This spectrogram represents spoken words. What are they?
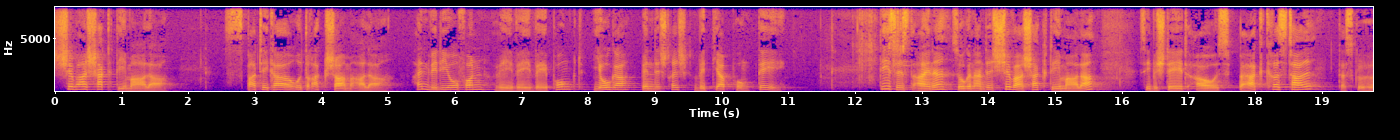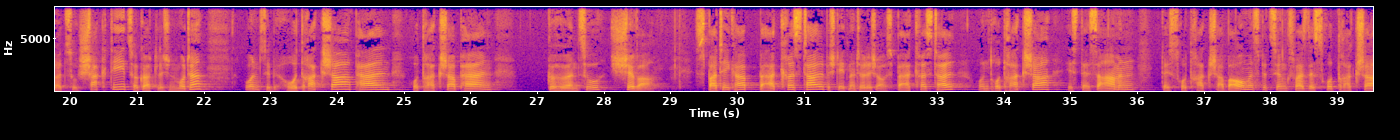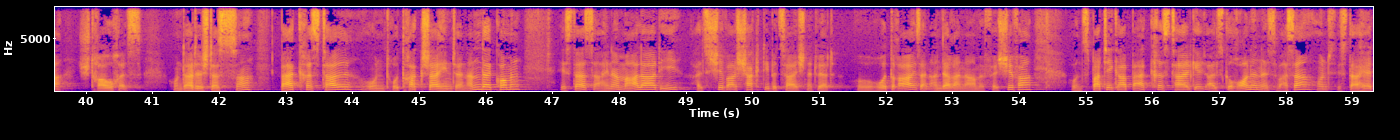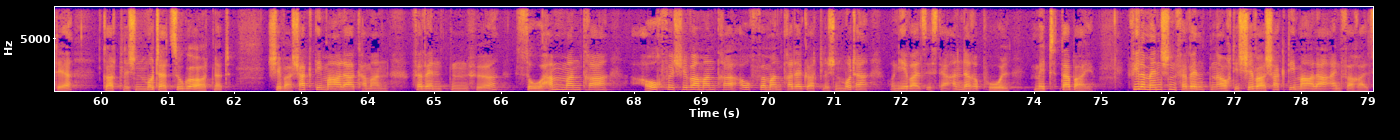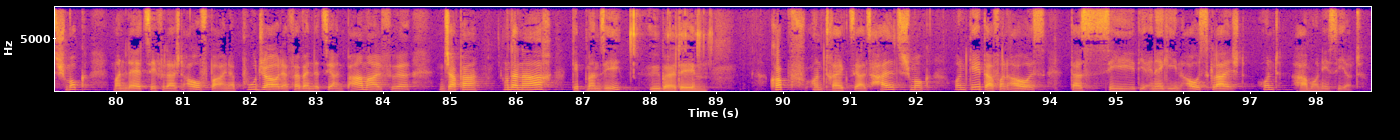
Shiva Shakti Mala, Spatika Rudraksha Mala, ein Video von www.yoga-vidya.de. Dies ist eine sogenannte Shiva Shakti Mala. Sie besteht aus Bergkristall, das gehört zu Shakti, zur göttlichen Mutter, und Rudraksha Perlen, Rudraksha Perlen gehören zu Shiva. Spatika, Bergkristall, besteht natürlich aus Bergkristall und Rudraksha ist der Samen des Rudraksha-Baumes bzw. des Rudraksha-Strauches. Und dadurch, dass äh, Bergkristall und Rudraksha hintereinander kommen, ist das eine Mala, die als Shiva Shakti bezeichnet wird. Rudra ist ein anderer Name für Shiva und Spatika, Bergkristall, gilt als geronnenes Wasser und ist daher der göttlichen Mutter zugeordnet. Shiva Shakti Mala kann man verwenden für Soham Mantra, auch für Shiva Mantra, auch für Mantra der göttlichen Mutter und jeweils ist der andere Pol mit dabei. Viele Menschen verwenden auch die Shiva Shakti Mala einfach als Schmuck. Man lädt sie vielleicht auf bei einer Puja oder verwendet sie ein paar Mal für Japa und danach gibt man sie über den Kopf und trägt sie als Halsschmuck und geht davon aus, dass sie die Energien ausgleicht und harmonisiert.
